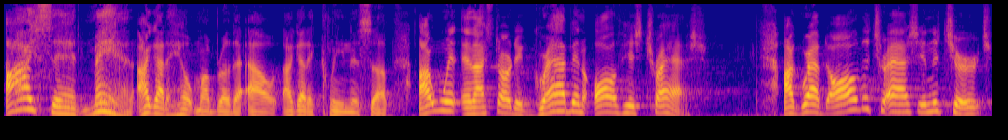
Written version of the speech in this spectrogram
I said, man, I got to help my brother out. I got to clean this up. I went and I started grabbing all of his trash. I grabbed all the trash in the church.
